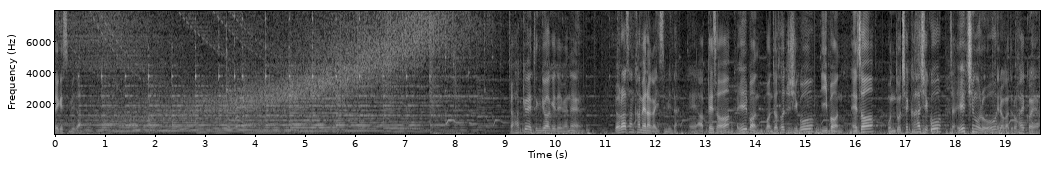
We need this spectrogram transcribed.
되겠습니다. 자, 학교에 등교하게 되면은 열화상 카메라가 있습니다. 네, 앞에서 1번 먼저 서주시고 2번에서 온도 체크하시고 자 1층으로 내려가도록 할 거예요.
